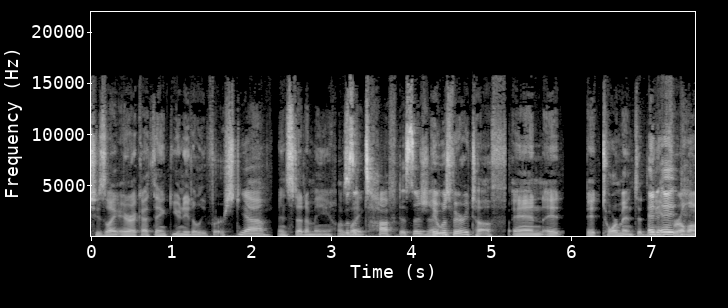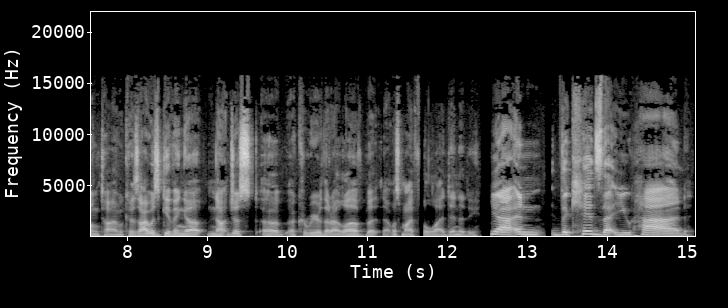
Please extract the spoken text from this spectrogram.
she's like, Eric, I think you need to leave first Yeah. instead of me. I It was, was like, a tough decision. it was very tough, and it it tormented me It- it- for a long time because I was giving up not just a, a career that I love, but that was my full identity. Yeah, and the kids that you had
